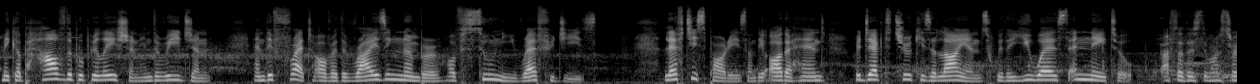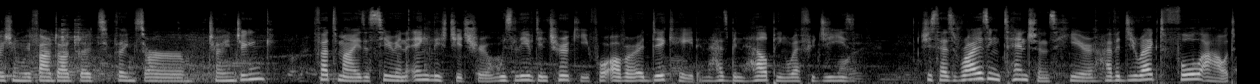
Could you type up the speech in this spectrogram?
make up half the population in the region, and they fret over the rising number of Sunni refugees. Leftist parties, on the other hand, reject Turkey's alliance with the US and NATO. After this demonstration, we found out that things are changing. Fatma is a Syrian English teacher who's lived in Turkey for over a decade and has been helping refugees. She says rising tensions here have a direct fallout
